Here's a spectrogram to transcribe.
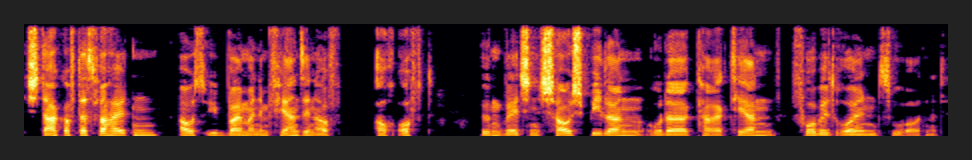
stark auf das Verhalten ausübt, weil man im Fernsehen auf, auch oft irgendwelchen Schauspielern oder Charakteren Vorbildrollen zuordnet.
